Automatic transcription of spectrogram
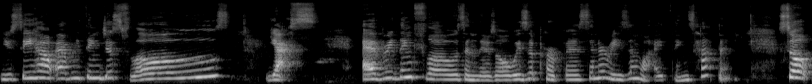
You see how everything just flows? Yes, everything flows, and there's always a purpose and a reason why things happen. So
